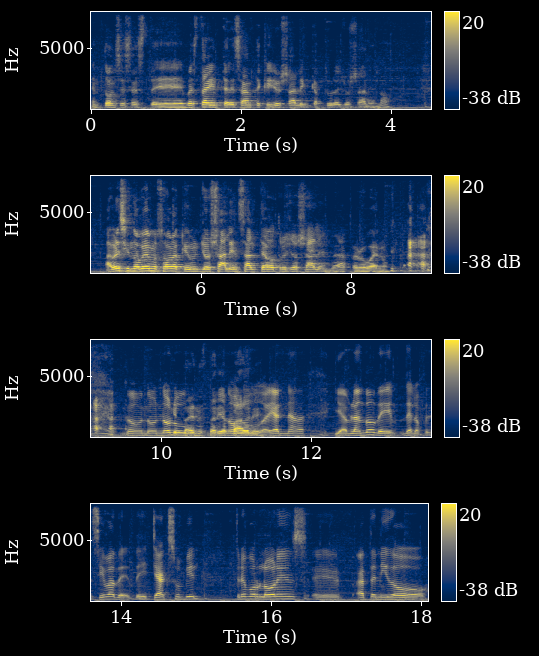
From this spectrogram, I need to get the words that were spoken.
Entonces, este, va a estar interesante que Josh Allen capture a Josh Allen, ¿no? A ver si no vemos ahora que un Josh Allen salte a otro Josh Allen, ¿verdad? Pero bueno. no, no, no lo, estaría no lo dudaría nada. Y hablando de, la ofensiva de, Jacksonville, Trevor Lawrence eh, ha tenido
